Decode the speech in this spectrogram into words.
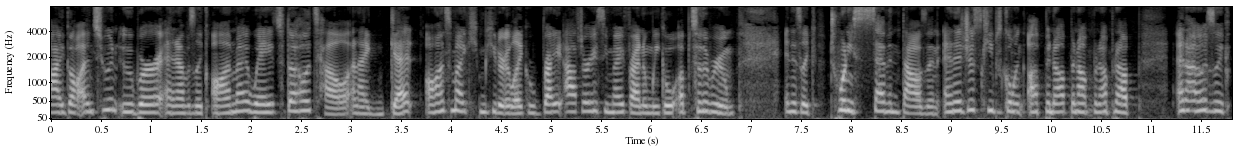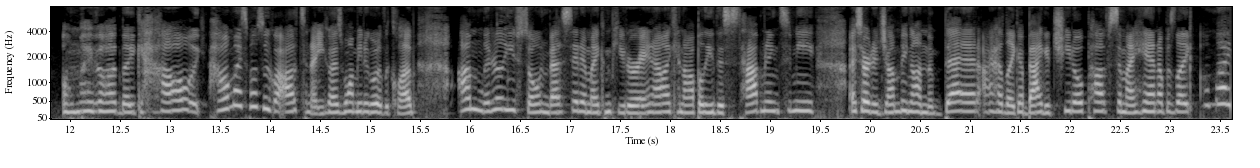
I got into an Uber and I was like on my way to the hotel and I get onto my computer like right after I see my friend and we go up to the room and it's like 27,000 and it just keeps going up and up and up and up and up and I was like, "Oh my god, like how how am I supposed to go out tonight? You guys want me to go to the club?" I'm literally so invested in my computer right now. I cannot believe this is happening to me. I started jumping on the bed. I had like a bag of Cheeto puffs in my hand. I was like, "Oh my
